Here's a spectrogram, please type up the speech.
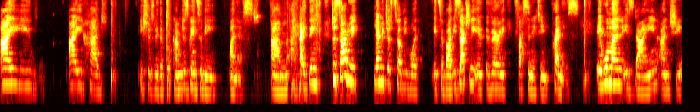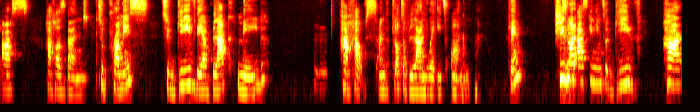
I I had issues with the book. I'm just going to be honest. Um, I, I think to start with, let me just tell you what it's about. It's actually a, a, very fascinating premise. A woman is dying and she asks her husband to promise to give their black maid mm-hmm. her house and the plot of land where it's on. Okay? She's not asking him to give her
